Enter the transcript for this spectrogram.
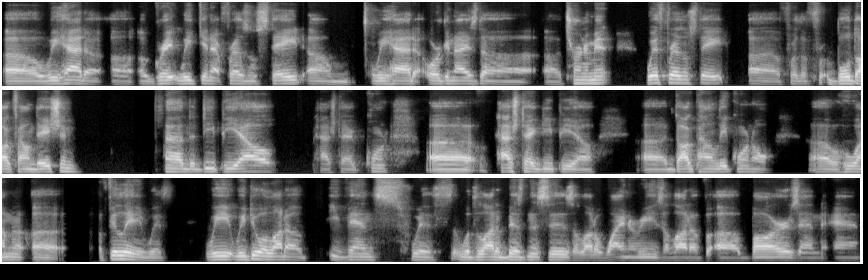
uh, we had a, a, a great weekend at Fresno State. Um, we had organized a, a tournament with Fresno State uh, for the Bulldog Foundation, uh, the DPL hashtag corn uh, hashtag DPL uh, Dog Pound League Cornhole, who I'm uh, affiliated with. We we do a lot of events with with a lot of businesses, a lot of wineries, a lot of uh, bars, and and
